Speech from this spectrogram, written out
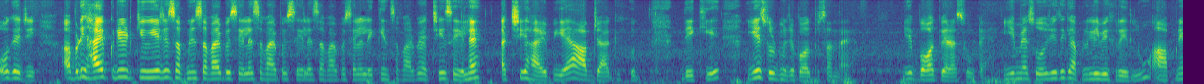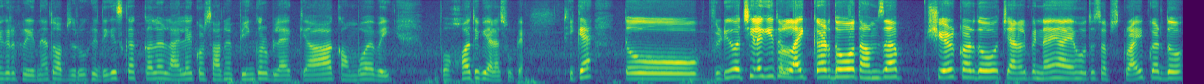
ओके जी, अब बड़ी हाइप क्रिएट की हुई है, जिस अपनी सफ़ार पे सेल है सफ़ार पे सेल है सफ़ार पे सेल है, लेकिन सफ़ार पे अच्छी सेल है, अच्छी हाइप ही है, आप जाके खुद देखिए, ये सूट मुझे बहुत पसंद आया। ये बहुत प्यारा सूट है। ये मैं सोच रही थी कि अपने लिए भी ख़रीद लूँ। आपने अगर ख़रीदना है तो आप ज़रूर खरीदिए इसका कलर लाइक और साथ में पिंक और ब्लैक, क्या कॉम्बो है भाई? बहुत ही प्यारा सूट है, ठीक है? तो वीडियो अच्छी लगी तो लाइक कर दो थम्स अप शेयर कर दो। चैनल पे नए आए हो तो सब्सक्राइब कर दो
